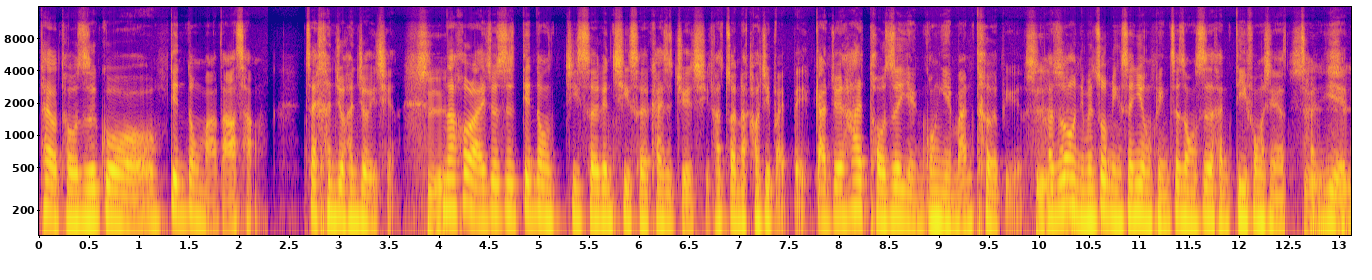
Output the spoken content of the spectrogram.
他有投资过电动马达厂、在很久很久以前。是那后来就是电动机车跟汽车开始崛起，他赚了好几百倍，感觉他投资的眼光也蛮特别的。是他说：“哦，你们做民生用品这种是很低风险的产业是，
